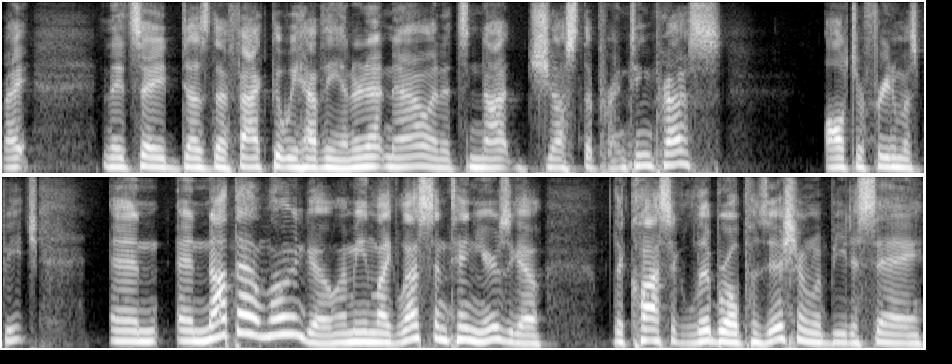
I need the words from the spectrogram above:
right? And they'd say, does the fact that we have the internet now and it's not just the printing press alter freedom of speech? And and not that long ago, I mean, like less than ten years ago, the classic liberal position would be to say,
